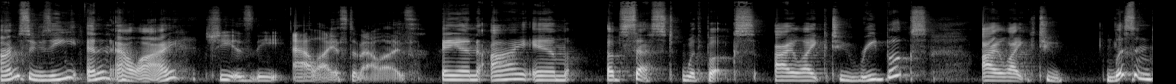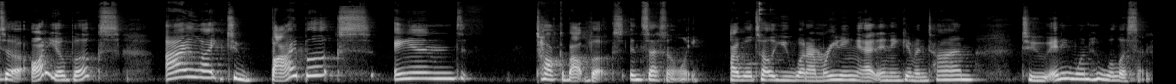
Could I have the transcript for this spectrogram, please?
I'm Susie and an ally, She is the alliest of allies. and I am obsessed with books. I like to read books. I like to listen to audiobooks. I like to buy books and talk about books incessantly. I will tell you what I'm reading at any given time to anyone who will listen.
